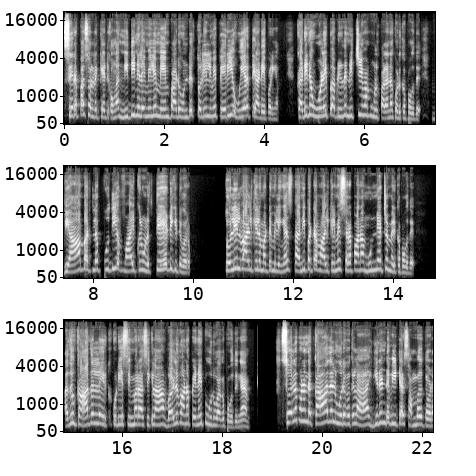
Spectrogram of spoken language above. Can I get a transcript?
சிறப்பா சொல்ற கேட்டுக்கோங்க. நிதி நிலைமையிலும் மேம்பாடு உண்டு. தொழிலுமே பெரிய உயரத்தை அடைய போறீங்க. கடின உழைப்பு அப்படின்றது நிச்சயமா உங்களுக்கு பலனை கொடுக்க போகுது. வியாபாரத்துல புதிய வாய்ப்புகள் உங்களை தேடிக்கிட்டு வரும். தொழில் வாழ்க்கையில மட்டும் இல்லைங்க. தனிப்பட்ட வாழ்க்கையிலுமே சிறப்பான முன்னேற்றம் இருக்க போகுது. அதுவும் காதல்ல இருக்கக்கூடிய சிம்ம ராசிக்கெல்லாம் வலுவான பிணைப்பு உருவாக போகுதுங்க. சொல்ல போன இந்த காதல் உறவுகளா இரண்டு வீட்டார் சம்மதத்தோட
